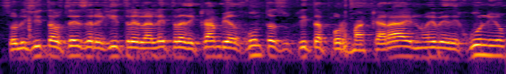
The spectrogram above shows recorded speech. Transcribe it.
solicita a usted se registre la letra de cambio adjunta suscrita por Macará el 9 de junio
